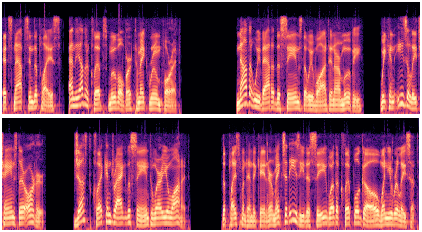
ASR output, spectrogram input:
it snaps into place and the other clips move over to make room for it. Now that we've added the scenes that we want in our movie, we can easily change their order. Just click and drag the scene to where you want it. The placement indicator makes it easy to see where the clip will go when you release it.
